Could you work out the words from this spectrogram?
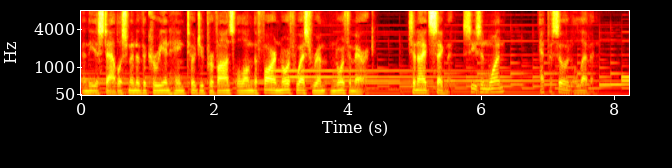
and the establishment of the Korean Haine Toju Province along the far northwest rim of North America. Tonight's segment, Season 1, Episode 11.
